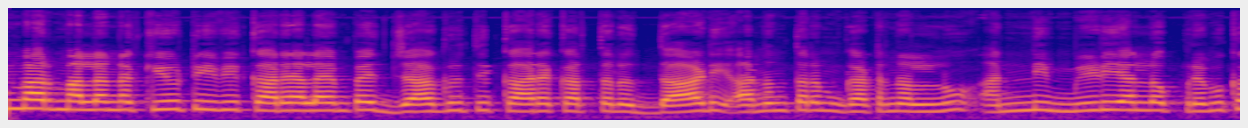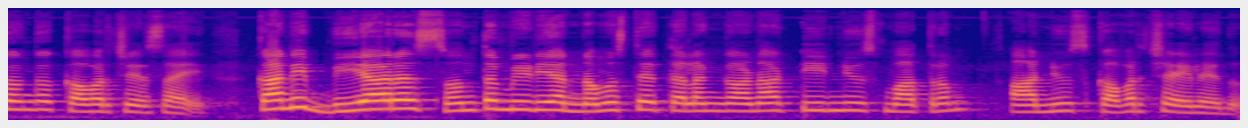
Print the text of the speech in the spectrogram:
మయన్మార్ మల్లన్న క్యూటీవీ కార్యాలయంపై జాగృతి కార్యకర్తలు దాడి అనంతరం ఘటనలను అన్ని మీడియాల్లో ప్రముఖంగా కవర్ చేశాయి. కానీ బీఆర్ఎస్ సొంత మీడియా నమస్తే తెలంగాణ టీ న్యూస్ మాత్రం ఆ న్యూస్ కవర్ చేయలేదు.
